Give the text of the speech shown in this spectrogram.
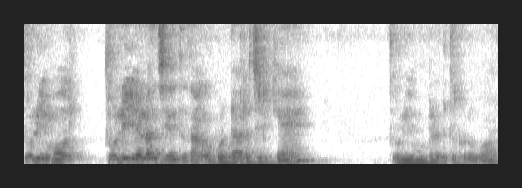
துளி மொ துளியெல்லாம் சேர்த்து தாங்க போட்டு அரைச்சிருக்கேன். துளியை மட்டும் எடுத்துக்கிடுவோம்.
